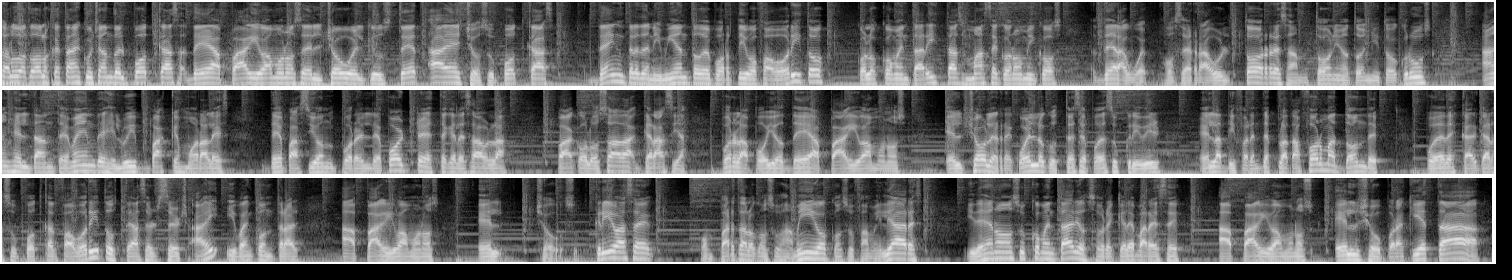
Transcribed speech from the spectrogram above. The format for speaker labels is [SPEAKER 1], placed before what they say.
[SPEAKER 1] saludo a todos los que están escuchando el podcast de Apag y vámonos el show, el que usted ha hecho, su podcast de entretenimiento deportivo favorito con los comentaristas más económicos de la web. José Raúl Torres, Antonio Toñito Cruz, Ángel Dante Méndez y Luis Vázquez Morales de Pasión por el Deporte. Este que les habla, Paco Lozada. Gracias por el apoyo de Apag y vámonos el show. Les recuerdo que usted se puede suscribir en las diferentes plataformas donde puede descargar su podcast favorito. Usted hace el search ahí y va a encontrar Apag y vámonos el show. Suscríbase, compártalo con sus amigos, con sus familiares y déjenos sus comentarios sobre qué le parece Apag y vámonos el show. Por aquí está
